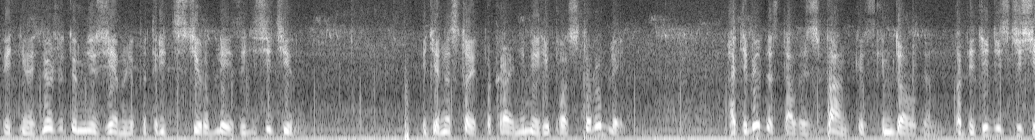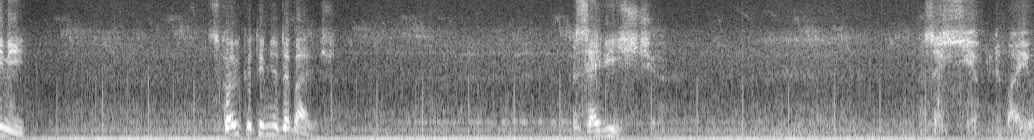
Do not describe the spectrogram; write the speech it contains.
Ведь не возьмешь же ты мне землю по 30 рублей за десятину. Ведь она стоит, по крайней мере, по 100 рублей. А тебе досталось с банковским долгом по 57. Сколько ты мне добавишь? Завіщо? За землю мою.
